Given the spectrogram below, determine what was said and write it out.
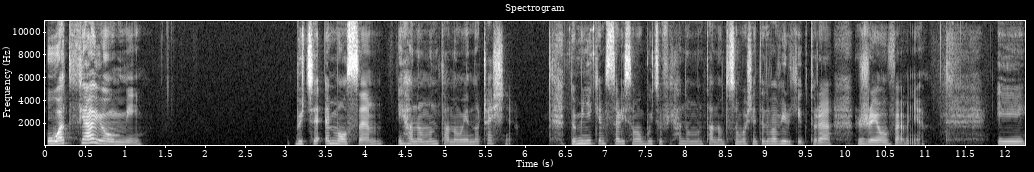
ułatwiają mi bycie emosem i Haną Montaną jednocześnie. Dominikiem z celi samobójców i Haną Montaną to są właśnie te dwa wilki, które żyją we mnie. I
